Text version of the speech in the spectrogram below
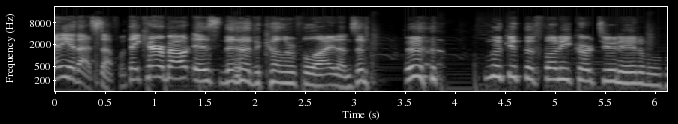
any of that stuff. What they care about is the the colorful items and look at the funny cartoon animal.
